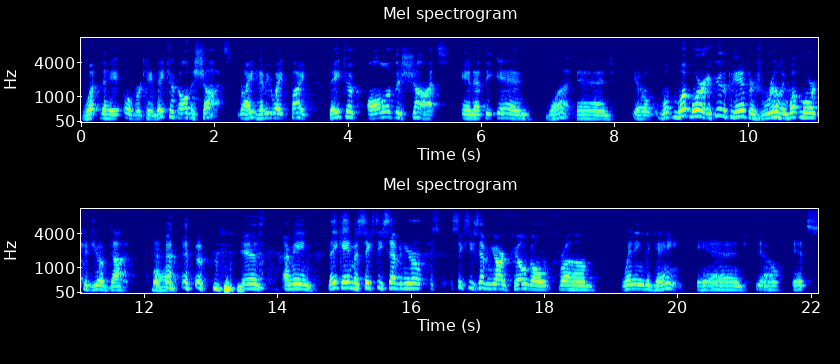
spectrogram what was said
what they overcame. They took all the shots, right? Heavyweight fight. They took all of the shots and at the end won. And you know what? What more? If you're the Panthers, really, what more could you have done? Is I mean they came a 67 year 67 yard field goal from winning the game, and you know it's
